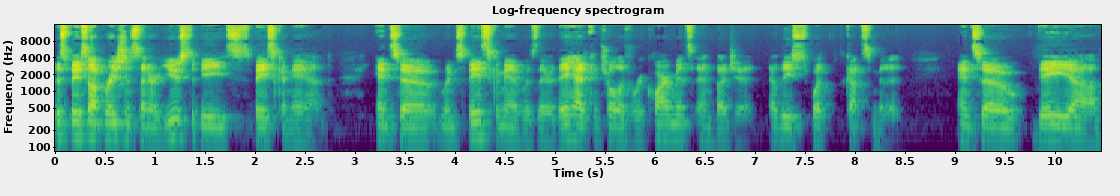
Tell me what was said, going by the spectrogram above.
The Space Operations Center used to be Space Command, and so when Space Command was there, they had control of requirements and budget, at least what got submitted. And so they, uh,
